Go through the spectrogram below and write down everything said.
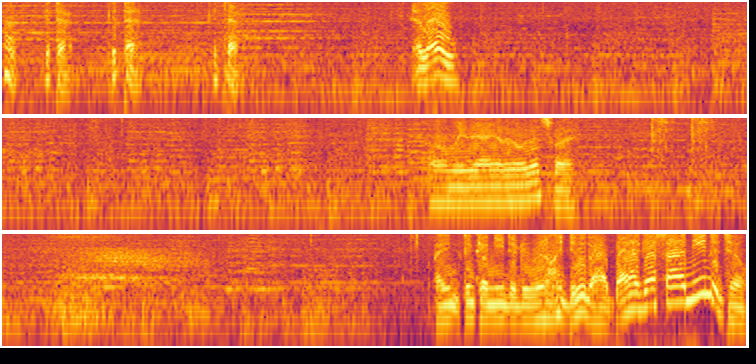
Oh, get that. Get that. Get that. Hello? Oh, maybe I gotta go this way. I didn't think I needed to really do that, but I guess I needed to.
